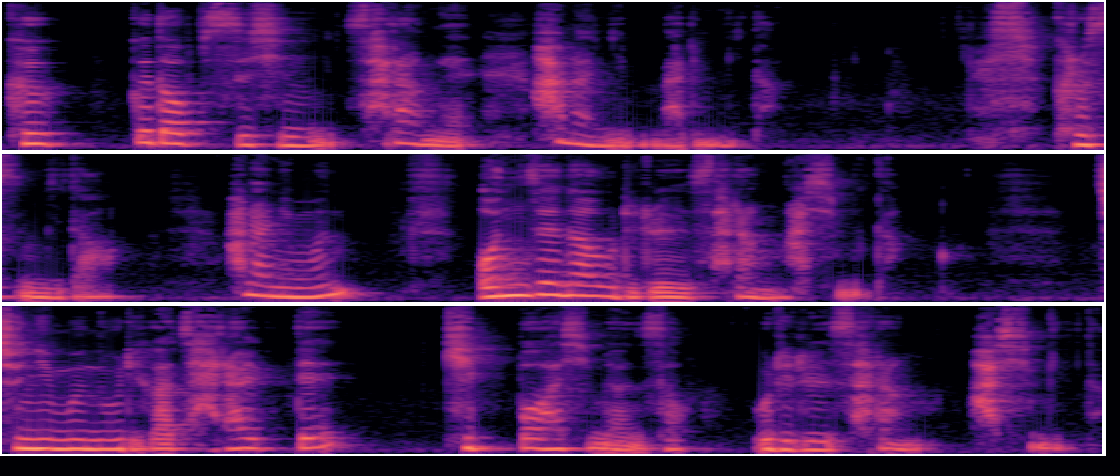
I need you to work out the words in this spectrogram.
그 끝없으신 사랑의 하나님 말입니다. 그렇습니다. 하나님은 언제나 우리를 사랑하십니다. 주님은 우리가 잘할 때 기뻐하시면서 우리를 사랑하십니다.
